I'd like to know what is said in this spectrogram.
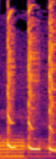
you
